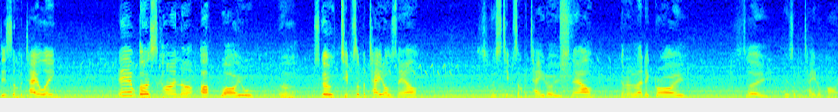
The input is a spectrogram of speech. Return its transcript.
did some potatoing. It was kinda a while. Ugh. Let's go tip some potatoes now. Let's tip some potatoes now. Gonna let it grow. So here's the potato part?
